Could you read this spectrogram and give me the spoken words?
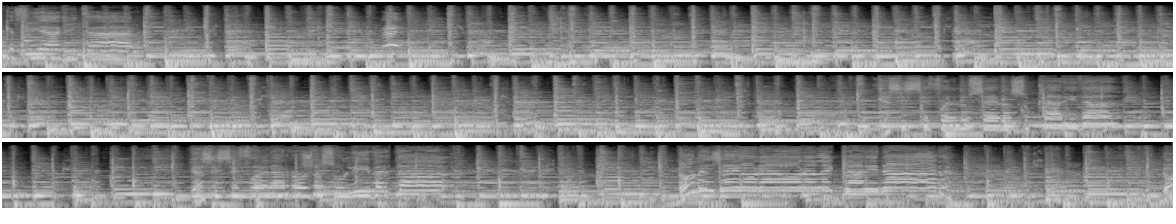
Y así se fue el arroyo su libertad. Le llegó la hora de clarinar.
